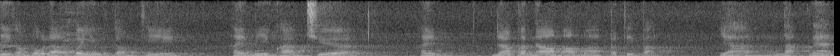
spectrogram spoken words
ที่ของพวกเราก็อยู่ตรงที่ให้มีความเชื่อ ให้แล้วก็น้อมเอามาปฏิบัติ อย่างหนักแน่น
